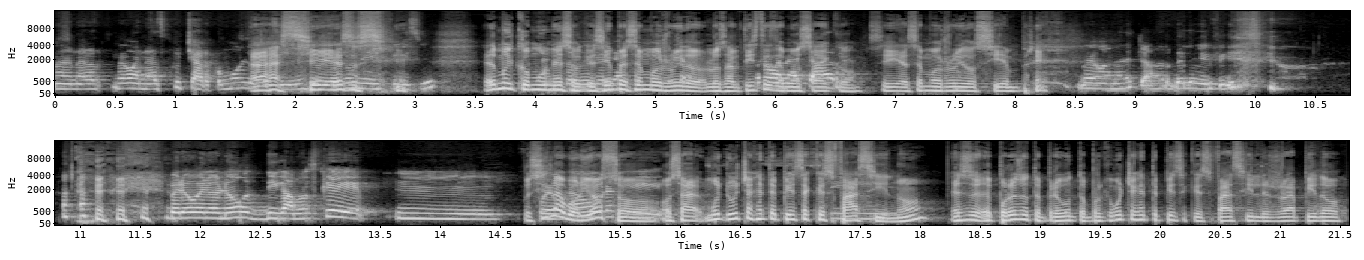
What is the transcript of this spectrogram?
me van a, me van a escuchar como los ah, sí, eso sí. Es muy común eso, que siempre hacemos ruido, los artistas de mosaico, sí, hacemos ruido siempre. Me van a echar del edificio. Pero bueno, no, digamos que... Mm, pues es laborioso. O sea, mucha gente piensa que es fácil, ¿no? Es, eh, por eso te pregunto, porque mucha gente piensa que es fácil, es rápido.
